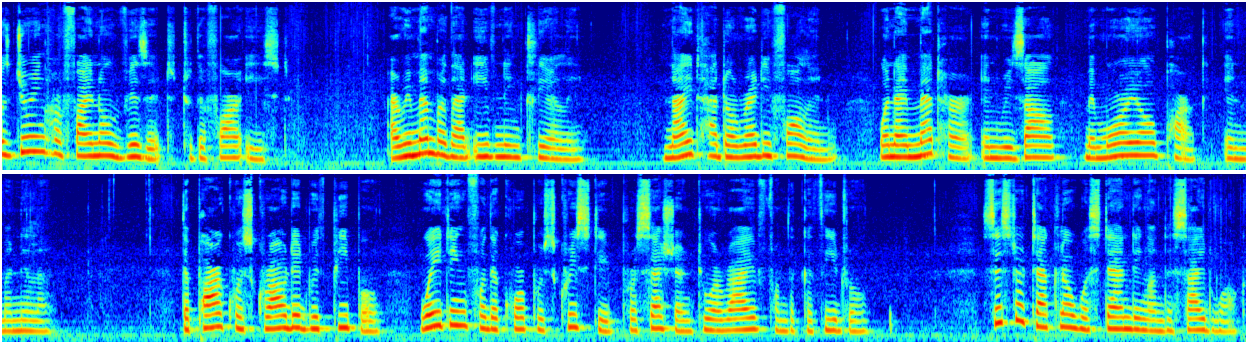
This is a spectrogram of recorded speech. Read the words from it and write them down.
was during her final visit to the Far East. I remember that evening clearly. Night had already fallen when I met her in Rizal Memorial Park in Manila. The park was crowded with people waiting for the Corpus Christi procession to arrive from the cathedral. Sister Thecla was standing on the sidewalk,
